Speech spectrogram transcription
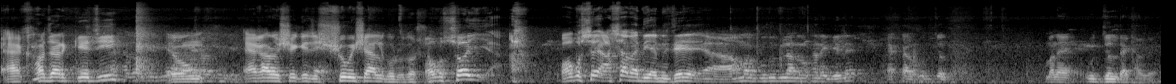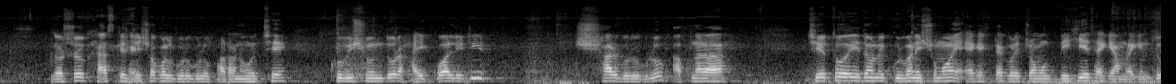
এক হাজার কেজি এবং এগারোশো কেজি সুবিশাল গরু দর্শক। অবশ্যই অবশ্যই আশাবাদী আমি যে আমার গুরুগুলান ওখানে গেলে একটা উজ্জ্বল মানে উজ্জ্বল দেখাবে। দর্শক আজকে যে হ্যাঁ। সকল গরুগুলো পাঠানো হচ্ছে খুবই সুন্দর হাই কোয়ালিটির সার গরুগুলো। আপনারা যেহেতু এই ধরনের কুরবানির সময় এক একটা করে চমক দেখিয়ে থাকি আমরা কিন্তু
